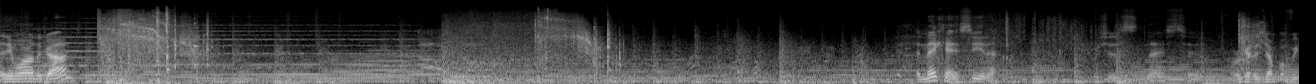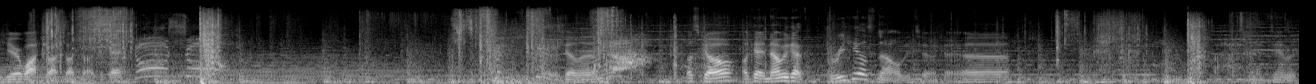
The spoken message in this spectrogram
Any more on the ground? And they can't see now, which is nice too. We're gonna jump over here. Watch, watch, watch, watch. Okay. Kill him. Let's go. Okay, now we got three heals. No, only two. Okay. Uh. God damn it.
